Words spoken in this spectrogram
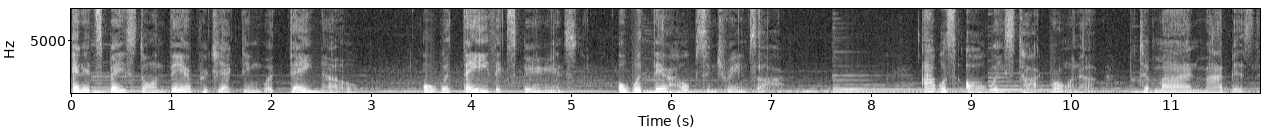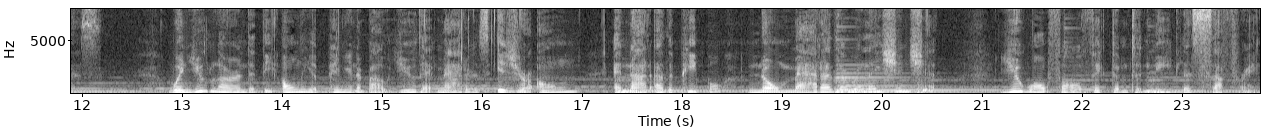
And it's based on their projecting what they know or what they've experienced or what their hopes and dreams are. Was always taught growing up to mind my business. When you learn that the only opinion about you that matters is your own and not other people, no matter the relationship, you won't fall victim to needless suffering.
